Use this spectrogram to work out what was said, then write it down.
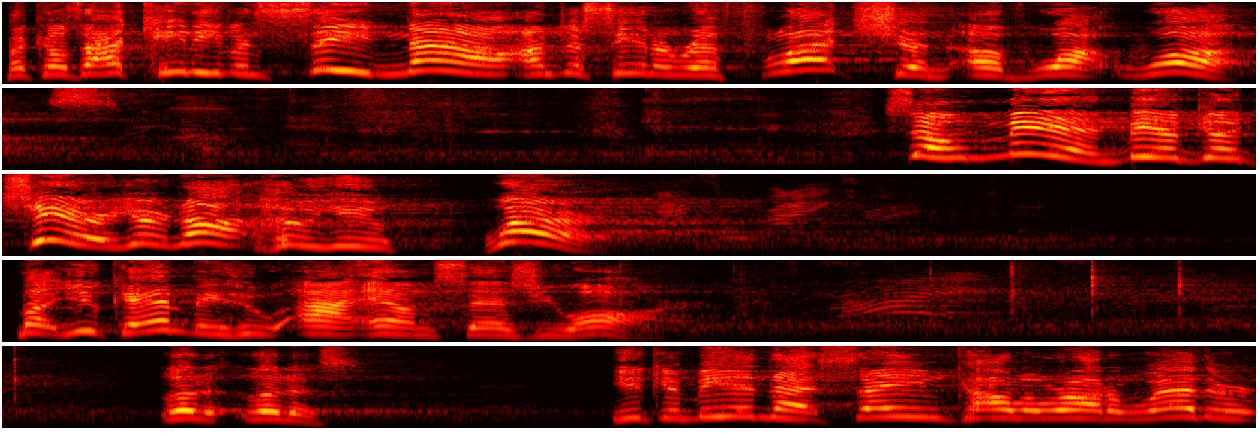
because I can't even see now. I'm just seeing a reflection of what was. So, men, be of good cheer. You're not who you were. But you can be who I am says you are. Look, look at this. You can be in that same Colorado weather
